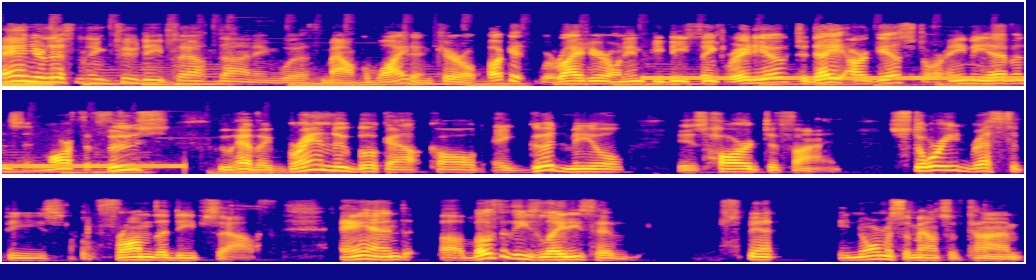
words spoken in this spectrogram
And you're listening to Deep South Dining with Malcolm White and Carol Puckett. We're right here on MPB Think Radio. Today, our guests are Amy Evans and Martha Foose, who have a brand new book out called A Good Meal is Hard to Find. storied recipes from the Deep South. And uh, both of these ladies have spent enormous amounts of time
